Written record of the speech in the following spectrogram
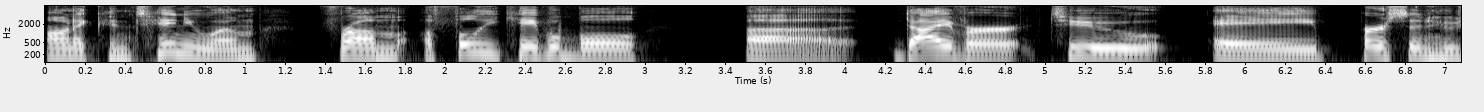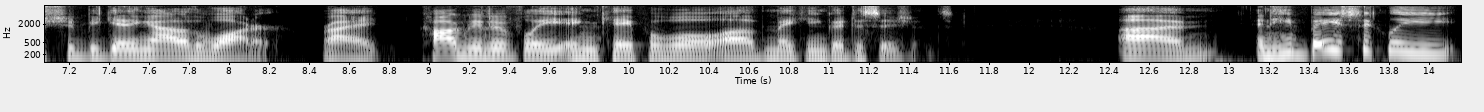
on a continuum from a fully capable uh, diver to a person who should be getting out of the water, right? Cognitively incapable of making good decisions. Um, and he basically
